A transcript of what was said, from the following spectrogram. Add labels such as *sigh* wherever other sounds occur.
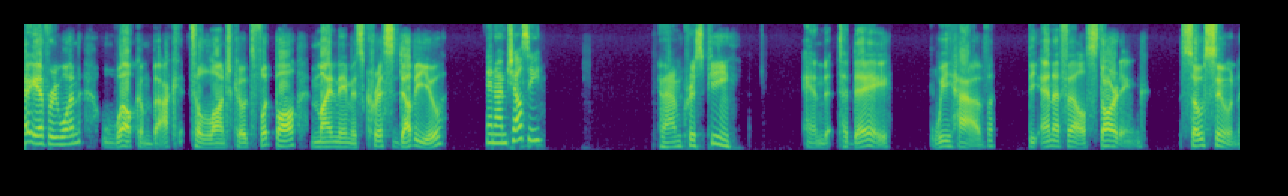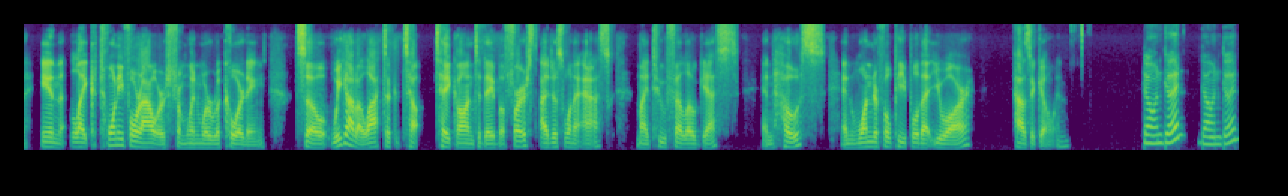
Hey everyone, welcome back to Launch Codes Football. My name is Chris W. And I'm Chelsea. And I'm Chris P. And today we have the NFL starting so soon in like 24 hours from when we're recording. So we got a lot to t- take on today. But first, I just want to ask my two fellow guests and hosts and wonderful people that you are How's it going? Going good. Going good.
